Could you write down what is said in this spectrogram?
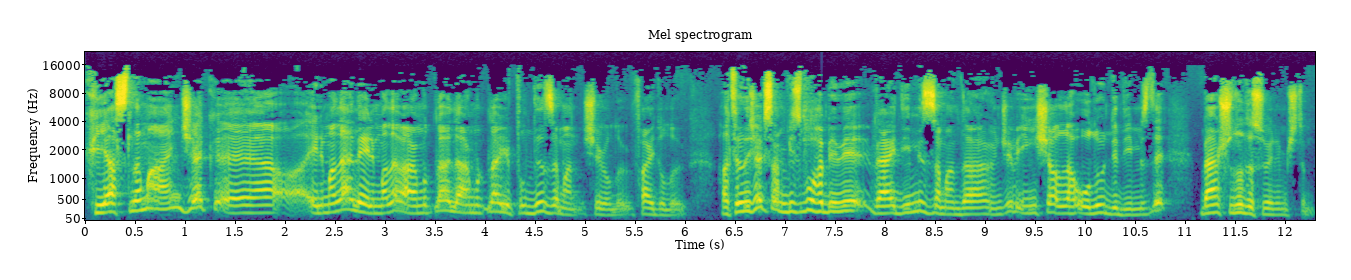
kıyaslama ancak e, elmalarla elmalar, armutlarla armutlar yapıldığı zaman şey olur, faydalı olur. Hatırlayacaksan biz bu haberi verdiğimiz zaman daha önce ve inşallah olur dediğimizde ben şunu da söylemiştim.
